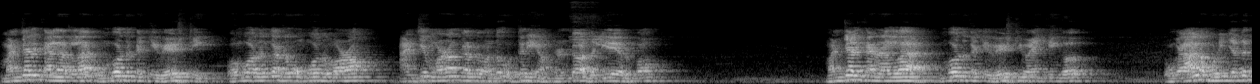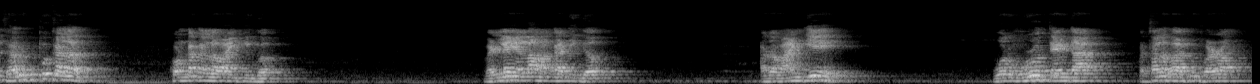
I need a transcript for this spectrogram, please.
மஞ்சள் கலரில் ஒம்பது கஞ்சி வேஷ்டி. ஒம்பதுங்கிறது ஒம்பது முழம். அஞ்சு முழங்கிறது வந்து உத்தரியம். ரெண்டும் அதுலேயே இருக்கும். மஞ்சள் கலரில் ஒம்பது கஞ்சி வேஷ்டி வாங்கிக்கிங்கோ. உங்களால் முடிஞ்சது கருப்பு கலர் கொண்டக்கல்ல வாங்கிக்கிங்கோ. வெள்ளையெல்லாம் வாங்காதீங்க. அதை வாங்கி ஒரு முழு தேங்காய் வெத்தலை பாக்கு பழம்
